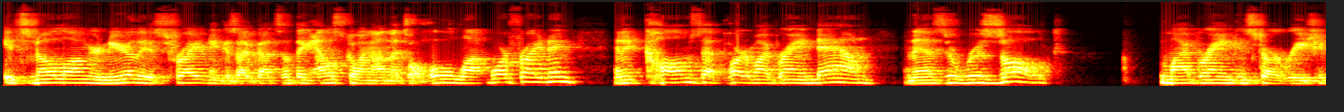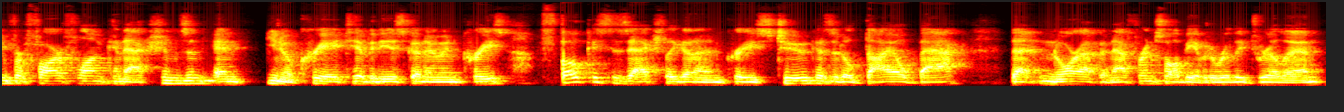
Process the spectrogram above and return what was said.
it's no longer nearly as frightening because I've got something else going on that's a whole lot more frightening, and it calms that part of my brain down. And as a result, my brain can start reaching for far-flung connections and, and you know creativity is going to increase focus is actually going to increase too because it'll dial back that norepinephrine, so I'll be able to really drill in.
